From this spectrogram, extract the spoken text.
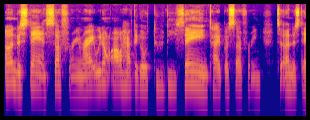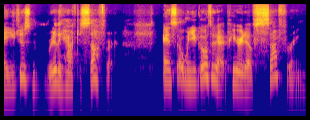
understand suffering, right? We don't all have to go through the same type of suffering to understand. You just really have to suffer. And so when you go through that period of suffering,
